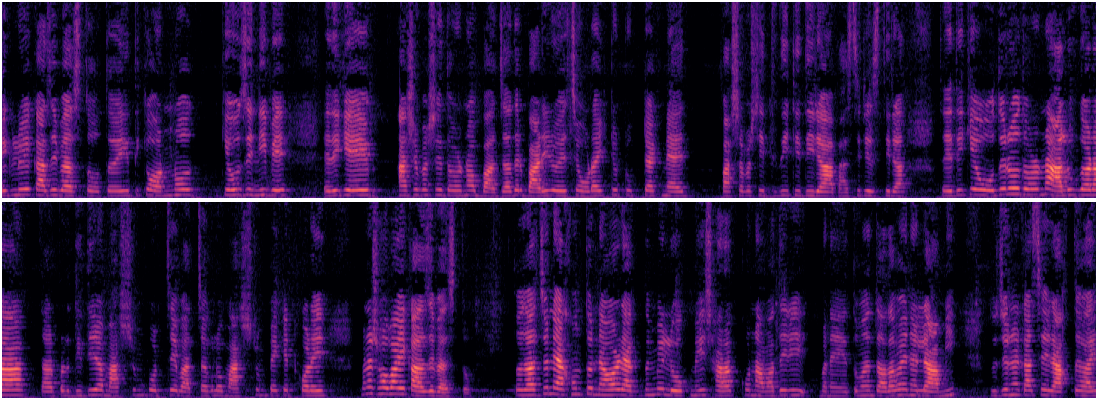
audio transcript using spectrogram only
এগুলোই কাজে ব্যস্ত, তো এদিকে অন্য কেউ যে নিবে, এদিকে আশেপাশে ধরে যাদের বাড়ি রয়েছে ওরা একটু টুকটাক নেয়, পাশাপাশি দিদি টিদিরা, ভাসি টেস্তিরা তো এদিকে ওদেরও ধরো আলু গাড়া তারপরে দিদিরা মাশরুম করছে, বাচ্চাগুলো মাশরুম প্যাকেট করে মানে সবাই কাজে ব্যস্ত। তো যার জন্য এখন তো নেওয়ার একদমই লোক নেই। সারাক্ষণ আমাদেরই মানে তোমাদের দাদাভাই নাহলে আমি দুজনের কাছে রাখতে হয়।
